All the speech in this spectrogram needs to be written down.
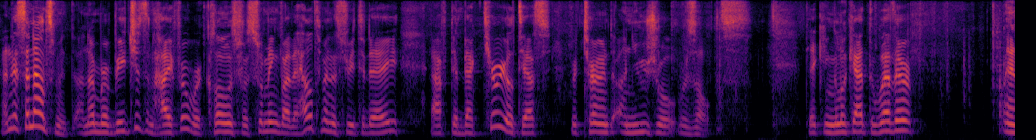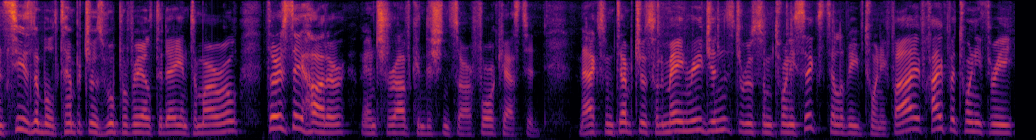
And this announcement a number of beaches in Haifa were closed for swimming by the health ministry today after bacterial tests returned unusual results. Taking a look at the weather, and seasonable temperatures will prevail today and tomorrow. Thursday, hotter, and Sharav conditions are forecasted. Maximum temperatures for the main regions Jerusalem 26, Tel Aviv 25, Haifa 23,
